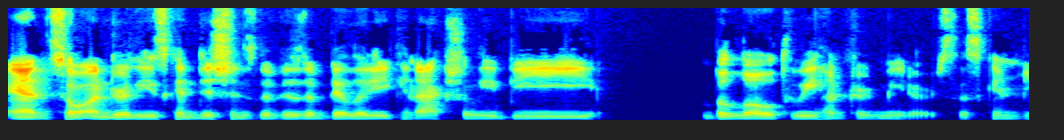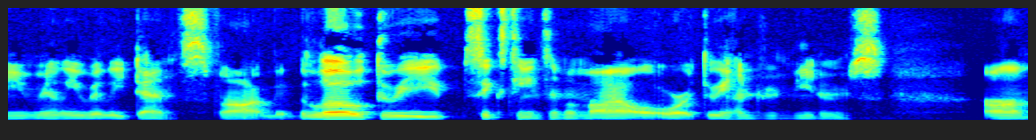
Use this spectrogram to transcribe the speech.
And so under these conditions, the visibility can actually be below 300 meters. This can be really, really dense fog. Below 3 sixteenths of a mile or 300 meters, um,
